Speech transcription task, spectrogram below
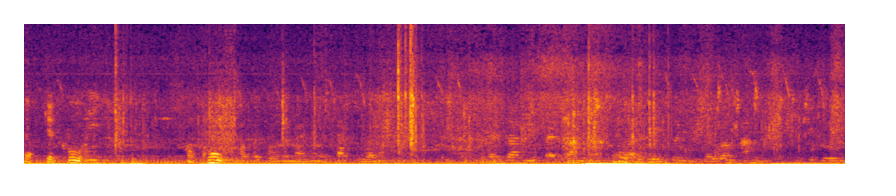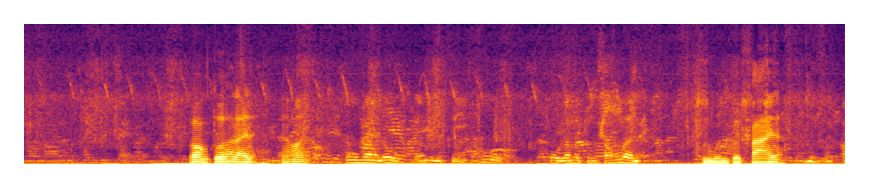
หกเจ็ดคู่หกคู่ลองตัวเท่าไหร่เนี่ยนะห้อยคู่แม่ลูกแล้วมีสี่คู่คู่แล้วไม่ถึงสองหมื่นหมื่นไปปลายๆแล้วหนึ่งไป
